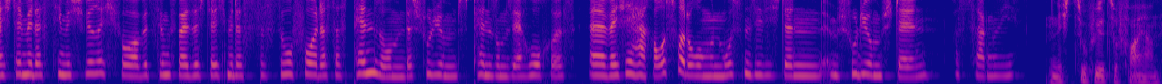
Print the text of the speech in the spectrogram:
ich stelle mir das ziemlich schwierig vor, beziehungsweise stelle ich mir das, das, so vor, dass das Pensum, das Studiumspensum sehr hoch ist. Äh, welche Herausforderungen mussten Sie sich denn im Studium stellen? Was sagen Sie? Nicht zu viel zu feiern.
